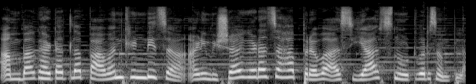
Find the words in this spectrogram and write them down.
आंबा घाटातला पावनखिंडीचा आणि विशाळगडाचा हा प्रवास याच नोटवर संपला.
